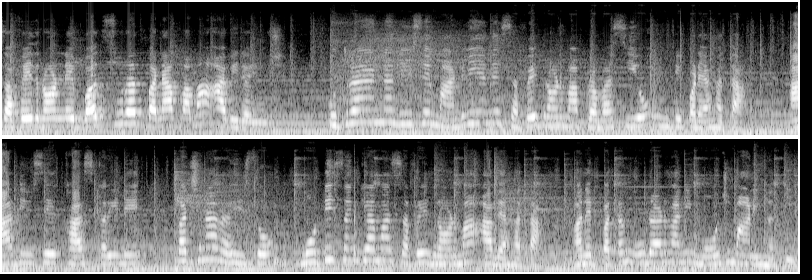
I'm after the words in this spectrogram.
સફેદ રણને બદસુરત બનાવવામાં આવી રહ્યું છે. ઉત્તરાયણના દિવસે માંડવી અને સફેદ રણમાં પ્રવાસીઓ ઉમટી પડ્યા હતા. આ દિવસે ખાસ કરીને કચ્છના રહીશો મોટી સંખ્યામાં સફેદ રણમાં આવ્યા હતા અને પતંગ ઉડાડવાની મોજ માણી હતી.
